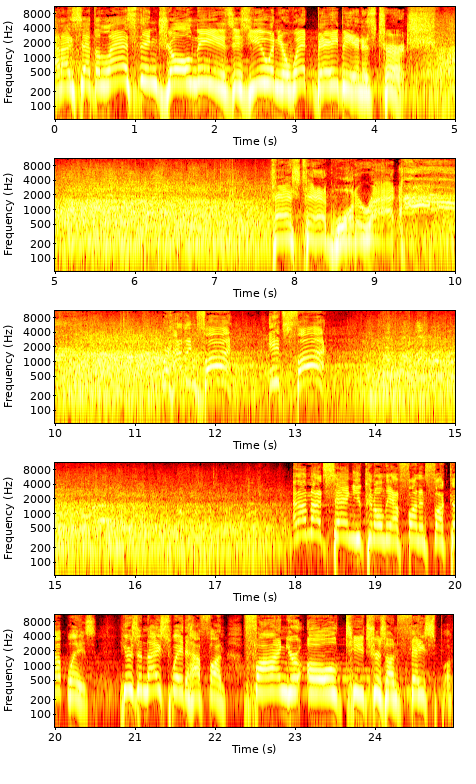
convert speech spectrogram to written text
And I said, the last thing Joel needs is you and your wet baby in his church. Hashtag water rat. We're having fun. It's fun. And I'm not saying you can only have fun in fucked up ways. Here's a nice way to have fun find your old teachers on Facebook.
